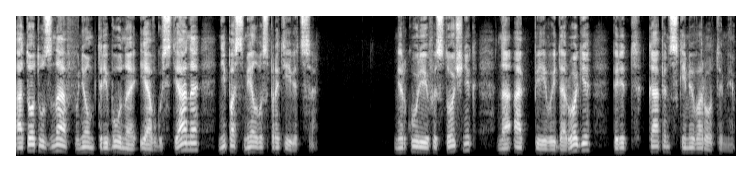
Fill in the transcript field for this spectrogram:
а тот, узнав в нем трибуна и Августиана, не посмел воспротивиться. Меркуриев источник на Аппиевой дороге перед Капинскими воротами.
